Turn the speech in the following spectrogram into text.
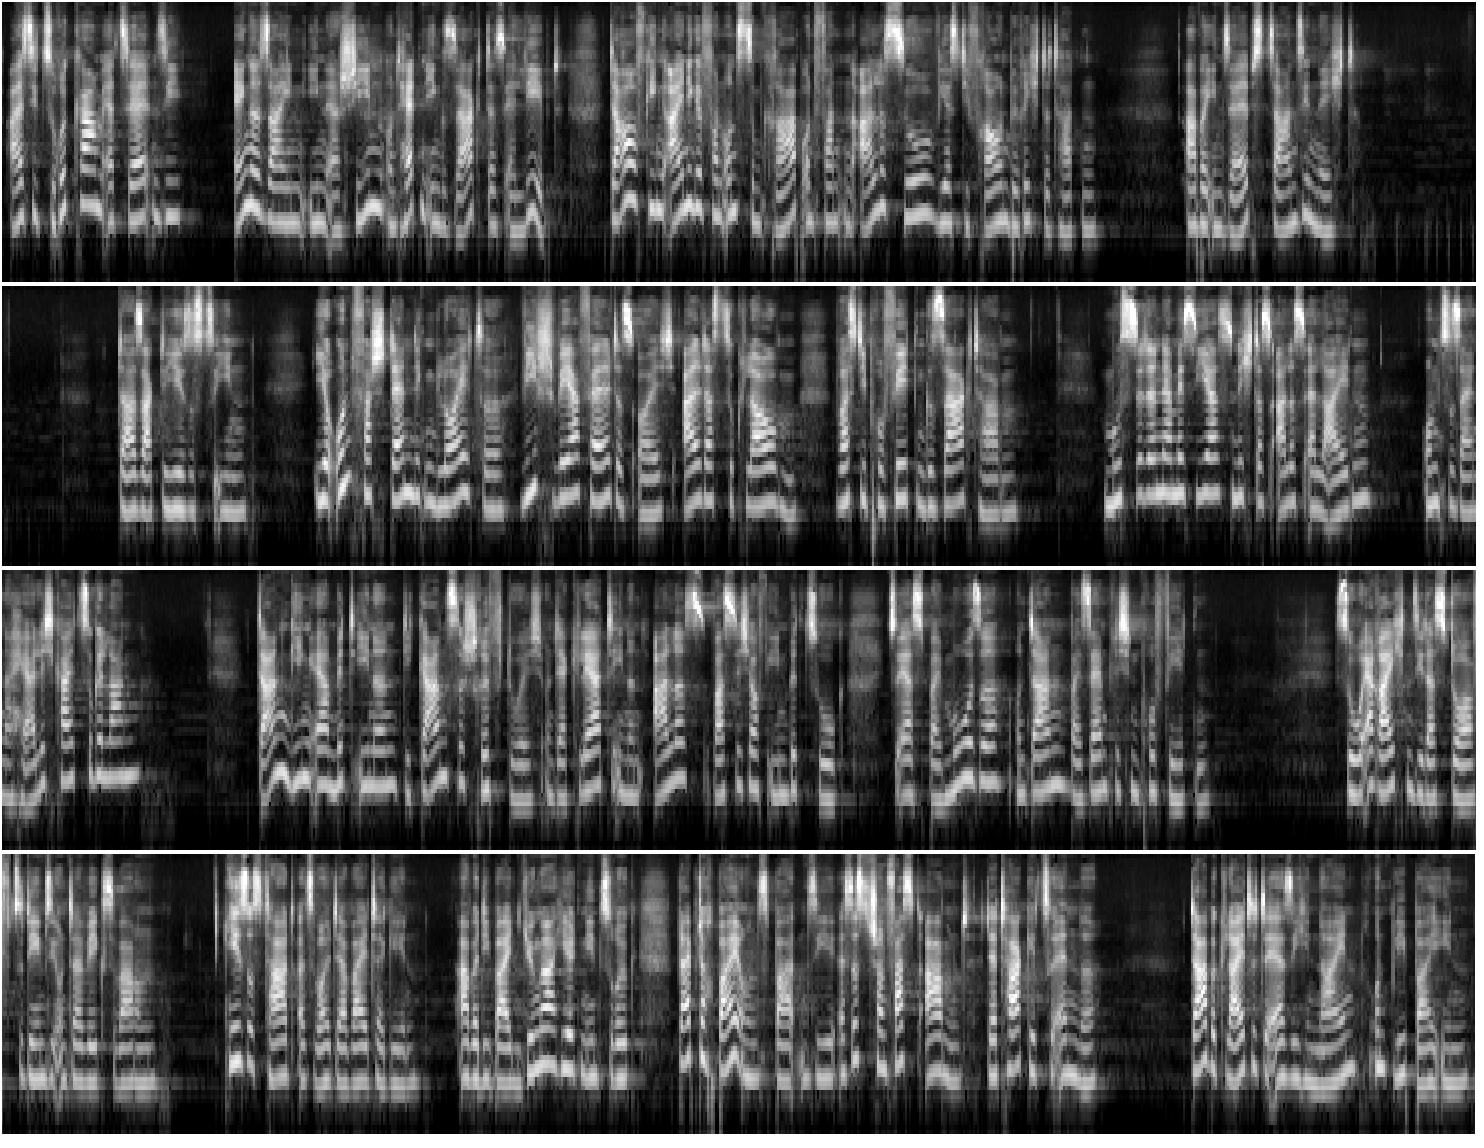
Als sie zurückkamen, erzählten sie, Engel seien ihnen erschienen und hätten ihnen gesagt, dass er lebt. Darauf gingen einige von uns zum Grab und fanden alles so, wie es die Frauen berichtet hatten. Aber ihn selbst sahen sie nicht. Da sagte Jesus zu ihnen, Ihr unverständigen Leute, wie schwer fällt es euch, all das zu glauben, was die Propheten gesagt haben? Musste denn der Messias nicht das alles erleiden, um zu seiner Herrlichkeit zu gelangen? Dann ging er mit ihnen die ganze Schrift durch und erklärte ihnen alles, was sich auf ihn bezog, zuerst bei Mose und dann bei sämtlichen Propheten. So erreichten sie das Dorf, zu dem sie unterwegs waren. Jesus tat, als wollte er weitergehen. Aber die beiden Jünger hielten ihn zurück. Bleib doch bei uns, baten sie. Es ist schon fast Abend, der Tag geht zu Ende. Da begleitete er sie hinein und blieb bei ihnen.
